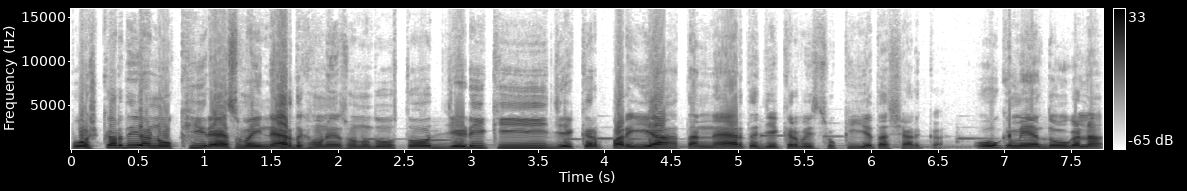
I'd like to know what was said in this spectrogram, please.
ਪੁਸ਼ਕਰ ਦੀ ਅਨੋਖੀ ਰਹਿਸਮਈ ਨਹਿਰ ਦਿਖਾਉਣੇ ਆ ਤੁਹਾਨੂੰ ਦੋਸਤੋ, ਜਿਹੜੀ ਕਿ ਜੇਕਰ ਭਰੀ ਆ ਤਾਂ ਨਹਿਰ ਤੇ ਜੇਕਰ ਵੀ ਸੁੱਕੀ ਆ ਤਾਂ ਸੜਕ। ਉਹ ਕਿਵੇਂ ਆ? ਦੋ ਗੱਲਾਂ।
